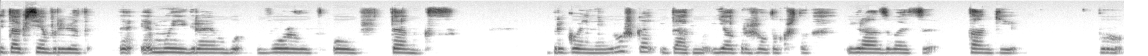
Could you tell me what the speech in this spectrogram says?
Итак, всем привет. Э, э, Мы играем в World of Tanks. Прикольная игрушка. Итак, я прошел только что. Игра называется Танки, про-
